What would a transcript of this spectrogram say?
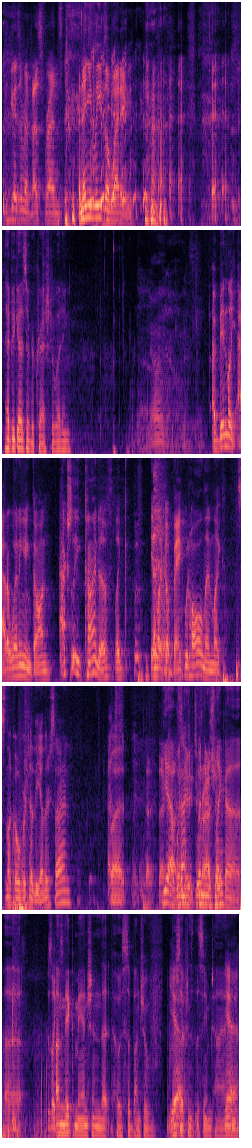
You guys are my best friends, and then you leave the wedding. Have you guys ever crashed a wedding? No. I've been like at a wedding and gone actually kind of like in like a banquet hall and then like snuck over to the other side. But That- that yeah, when, there, constitutes when there's crashing. like a, it was a, like a McMansion that hosts a bunch of Yeah. receptions at the same time. Yeah.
